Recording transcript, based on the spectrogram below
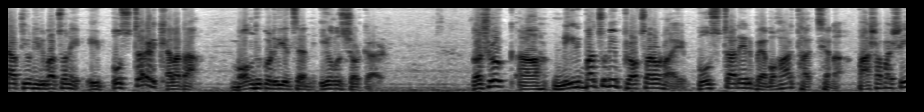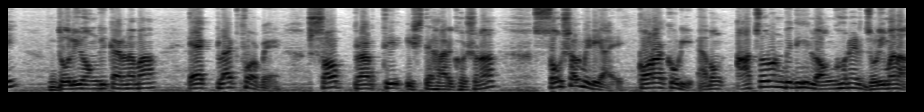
জাতীয় নির্বাচনে এই পোস্টারের খেলাটা বন্ধ করে দিয়েছেন ইউনুস সরকার। দর্শক নির্বাচনী প্রচারণায় পোস্টারের ব্যবহার থাকছে না। পাশাপাশি দলীয় অঙ্গীকারনামা এক প্ল্যাটফর্মে সব প্রার্থীর ইশতেহার ঘোষণা সোশ্যাল মিডিয়ায় কড়াকড়ি এবং আচরণবিধি লঙ্ঘনের জরিমানা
